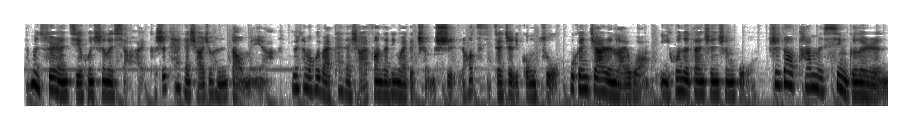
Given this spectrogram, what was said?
他们虽然结婚生了小孩，可是太太小孩就很倒霉啊，因为他们会把太太小孩放在另外一个城市，然后自己在这里工作，不跟家人来往，已婚的单身生活。知道他们性格的人，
